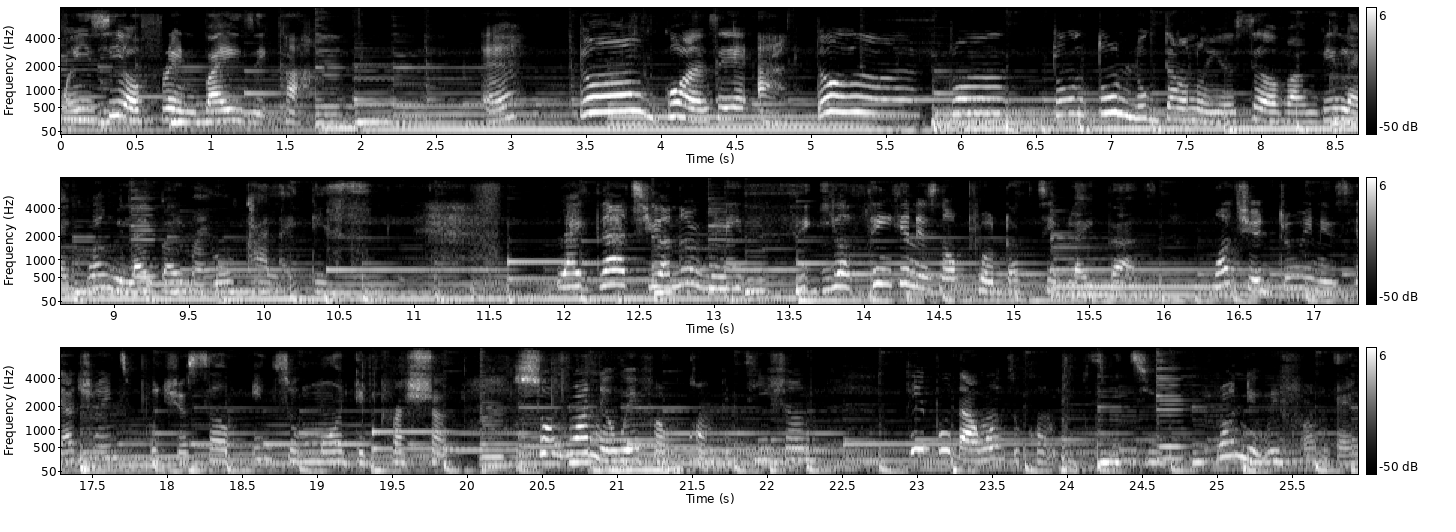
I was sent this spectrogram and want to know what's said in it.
When you see your friend buys a car eh don't go and say ah don't don't don't don't look down on yourself and be like when will i buy my own car like this? Like that you are not really th- your thinking is not productive like that. What you're doing is you're trying to put yourself into more depression. So run away from competition people that want to compete with you run away from them.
